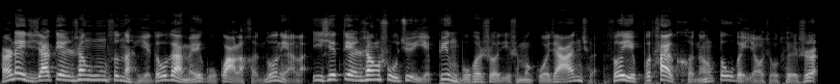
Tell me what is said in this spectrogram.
而那几家电商公司呢，也都在美股挂了很多年了，一些电商数据也并不会涉及什么国家安全，所以不太可能都被要求退市。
